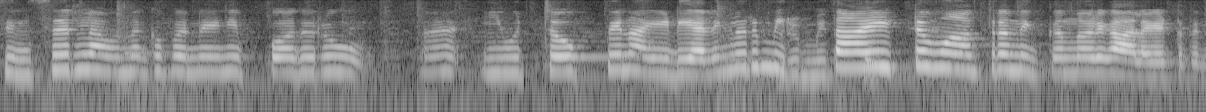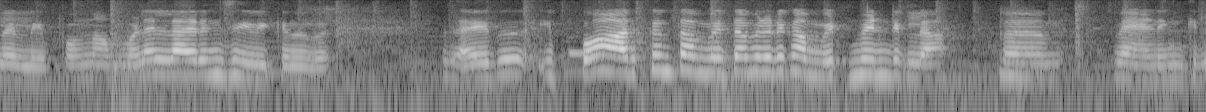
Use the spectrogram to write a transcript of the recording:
സിൻസിയർ ലവ് എന്നൊക്കെ പറഞ്ഞു കഴിഞ്ഞാൽ ഇപ്പോൾ അതൊരു യൂട്ടോപ്യൻ ഐഡിയ അല്ലെങ്കിൽ ഒരു മിത്തായിട്ട് മാത്രം നിൽക്കുന്ന ഒരു കാലഘട്ടത്തിലല്ലേ ഇപ്പം നമ്മളെല്ലാവരും ജീവിക്കുന്നത്. അതായത് ഇപ്പോൾ ആർക്കും തമ്മിൽ തമ്മിലൊരു കമ്മിറ്റ്മെന്റ് ഇല്ല. വേണമെങ്കിൽ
